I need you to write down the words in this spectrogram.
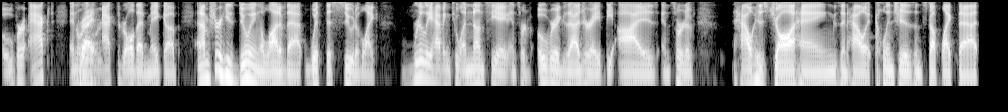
overact order right. act through all that makeup. And I'm sure he's doing a lot of that with this suit of like really having to enunciate and sort of over exaggerate the eyes and sort of how his jaw hangs and how it clenches and stuff like that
